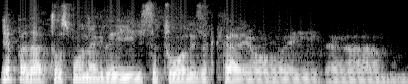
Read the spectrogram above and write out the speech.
E pa da, to smo negde i sačuvali za kraj. Ovaj, um,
